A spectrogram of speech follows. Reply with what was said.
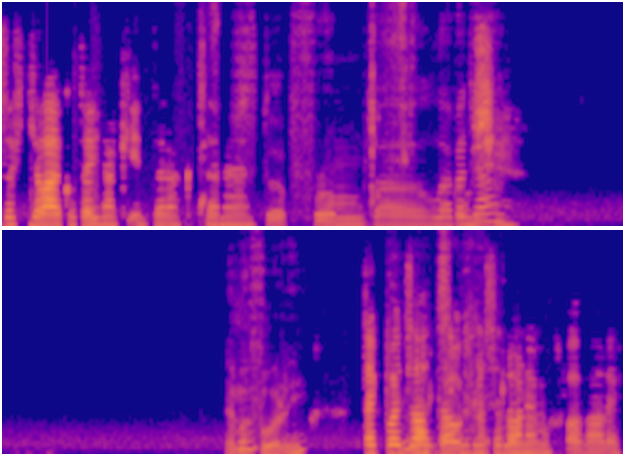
Se chtěla jako tady nějaký interakce, ne? Fori? Tak pojď zlato, už jsme se dlouho nemuchlovali.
